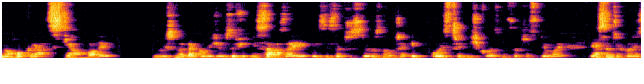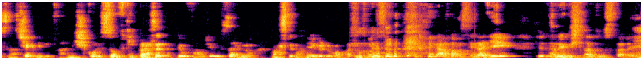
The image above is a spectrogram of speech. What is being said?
mnohokrát stěhovali. My jsme takový, že už se všichni sázají, jestli se přestěhují znovu, že i kvůli střední škole jsme se přestěhovali. Já jsem řekla, že snad všechny výtvarné školy jsou v té Praze, tak doufám, že už sehnu maximálně do domova důchodců. Dávám si naději, že tady už snad zůstaneme.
